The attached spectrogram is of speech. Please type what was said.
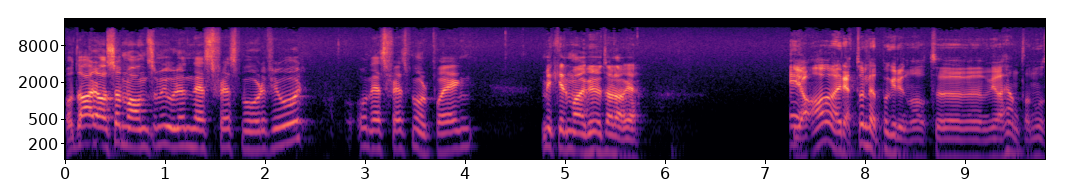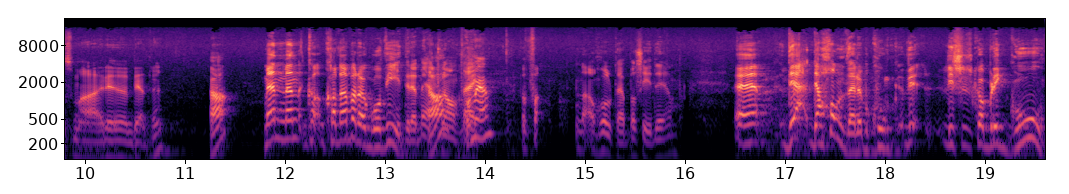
Og da er det altså mannen som gjorde nest flest mål i fjor, og nest flest målpoeng, Mikkel Marger ut av laget. Ja, rett og slett av at øh, vi har henta noe som er øh, bedre. Ja. Men, men kan, kan jeg bare gå videre med et Ja, eller annet? kom igjen. Nå holdt jeg på å si det igjen. Eh, det, det handler om konk Hvis du skal bli god,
